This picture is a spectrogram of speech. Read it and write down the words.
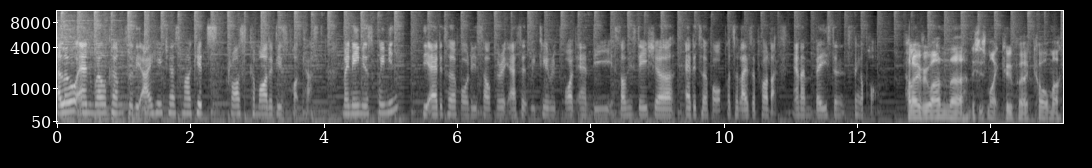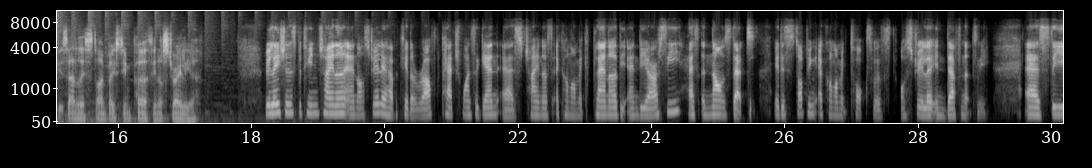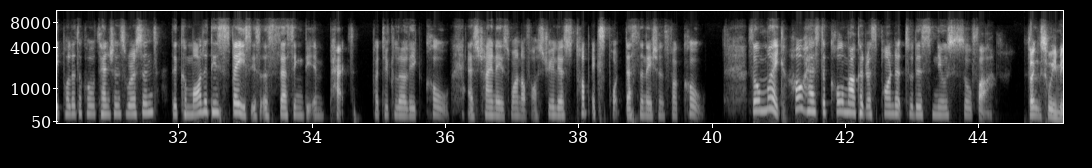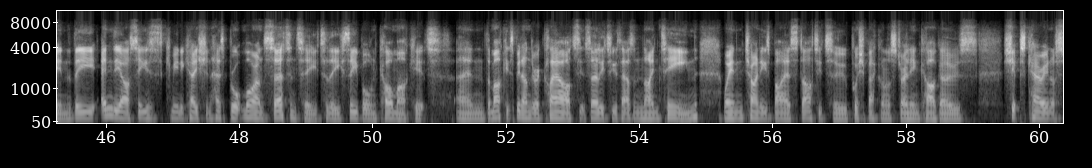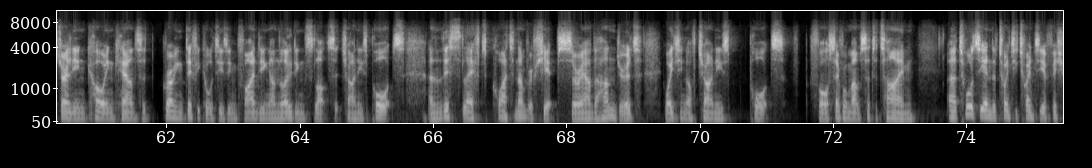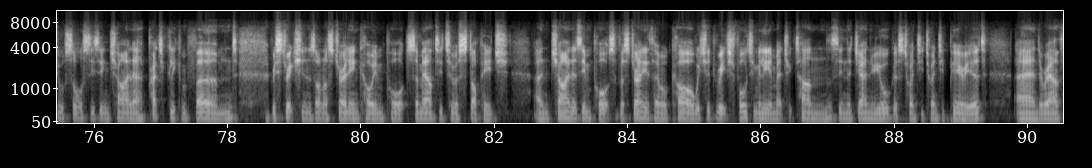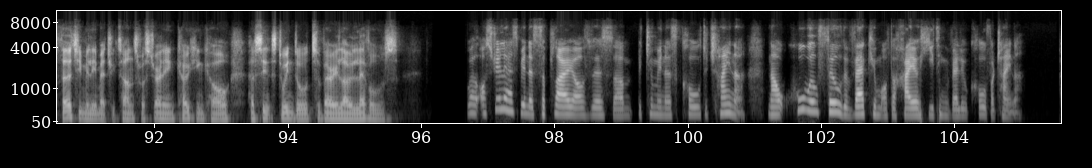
Hello and welcome to the IHS Markit Cross Commodities podcast. My name is Hui Min, the editor for the Sulfuric Acid Weekly Report and the Southeast Asia editor for fertilizer products, and I'm based in Singapore. Hello, everyone. Uh, this is Mike Cooper, coal markets analyst. I'm based in Perth, in Australia. Relations between China and Australia have hit a rough patch once again as China's economic planner, the NDRC, has announced that it is stopping economic talks with Australia indefinitely. As the political tensions worsened, the commodities space is assessing the impact, particularly coal, as China is one of Australia's top export destinations for coal. So, Mike, how has the coal market responded to this news so far? Thanks, Hui Min. The NDRC's communication has brought more uncertainty to the seaborne coal market, and the market's been under a cloud since early 2019 when Chinese buyers started to push back on Australian cargoes. Ships carrying Australian coal encountered growing difficulties in finding unloading slots at Chinese ports, and this left quite a number of ships, around 100, waiting off Chinese ports for several months at a time. Uh, towards the end of 2020, official sources in China practically confirmed restrictions on Australian coal imports amounted to a stoppage, and China's imports of Australian thermal coal, which had reached 40 million metric tons in the January August 2020 period, and around 30 million metric tons for Australian coking coal, have since dwindled to very low levels. Well, Australia has been a supplier of this um, bituminous coal to China. Now, who will fill the vacuum of the higher heating value coal for China?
